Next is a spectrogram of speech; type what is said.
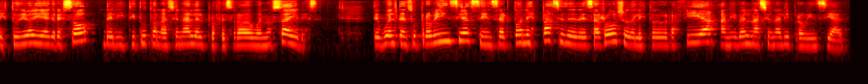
Estudió y egresó del Instituto Nacional del Profesorado de Buenos Aires. De vuelta en su provincia, se insertó en espacios de desarrollo de la historiografía a nivel nacional y provincial,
